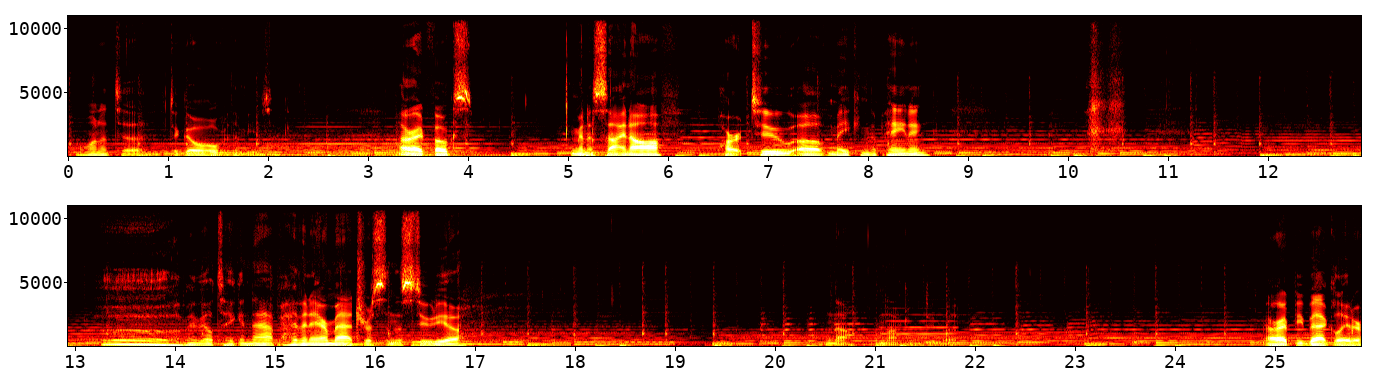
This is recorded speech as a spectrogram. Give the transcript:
I wanted to, to go over the music. Alright, folks. I'm going to sign off. Part two of making the painting. Maybe I'll take a nap. I have an air mattress in the studio. All right, be back later.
